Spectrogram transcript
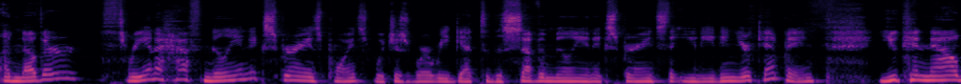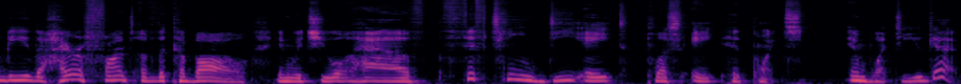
another three and a half million experience points, which is where we get to the seven million experience that you need in your campaign, you can now be the Hierophant of the Cabal, in which you will have 15 d8 plus 8 hit points. And what do you get?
